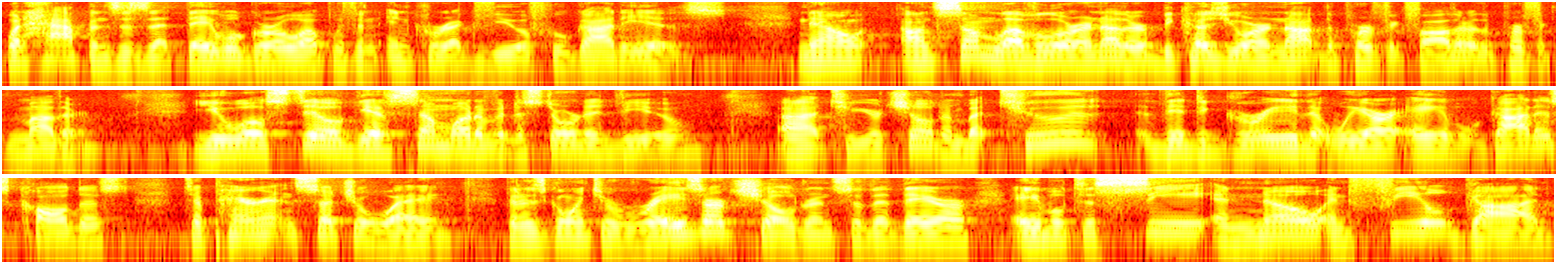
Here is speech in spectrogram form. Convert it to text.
what happens is that they will grow up with an incorrect view of who God is. Now, on some level or another, because you are not the perfect father or the perfect mother, you will still give somewhat of a distorted view uh, to your children. But to the degree that we are able, God has called us to parent in such a way that is going to raise our children so that they are able to see and know and feel God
